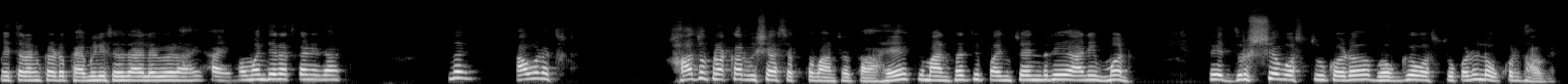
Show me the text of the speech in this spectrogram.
मित्रांकडं फॅमिलीसह जायला वेळ आहे? आहे. मग मंदिरात का नाही जात? नाही. आवडच हा जो प्रकार विषयासक्त माणसाचा आहे की माणसाची पंचेंद्रिय आणि मन हे दृश्य वस्तूकडं भोग्य वस्तूकडं लवकर धाव घेतात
